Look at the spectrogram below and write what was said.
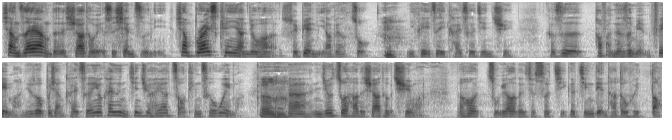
像这样的 shuttle 也是限制你，像 Bryce Canyon 的话，随便你要不要坐，嗯，你可以自己开车进去。可是它反正是免费嘛，你如果不想开车，因为开车你进去还要找停车位嘛，嗯嗯，嗯、你就坐它的 shuttle 去嘛。然后主要的就是几个景点它都会到，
